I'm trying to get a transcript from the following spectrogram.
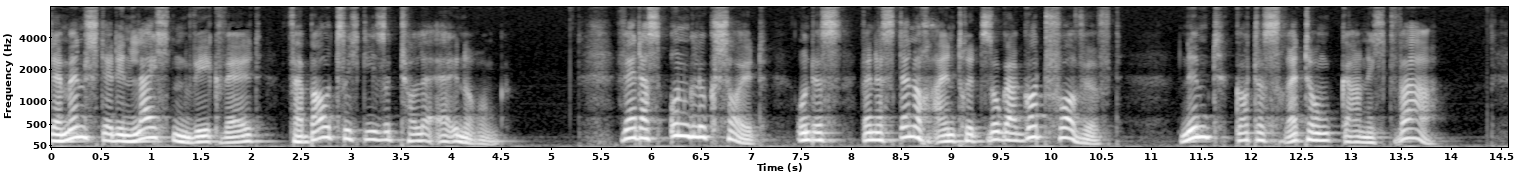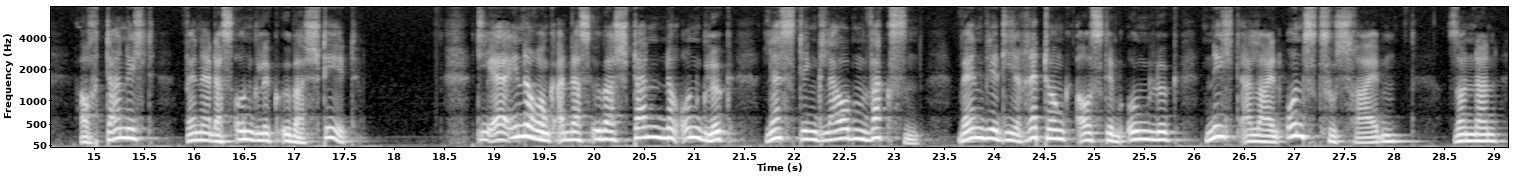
der Mensch, der den leichten Weg wählt, verbaut sich diese tolle Erinnerung. Wer das Unglück scheut und es, wenn es dennoch eintritt, sogar Gott vorwirft, nimmt Gottes Rettung gar nicht wahr. Auch dann nicht, wenn er das Unglück übersteht. Die Erinnerung an das überstandene Unglück lässt den Glauben wachsen, wenn wir die Rettung aus dem Unglück nicht allein uns zuschreiben, sondern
